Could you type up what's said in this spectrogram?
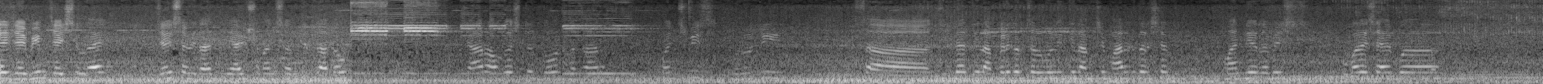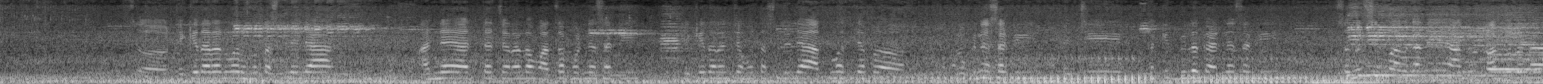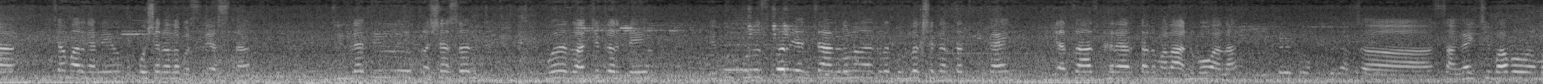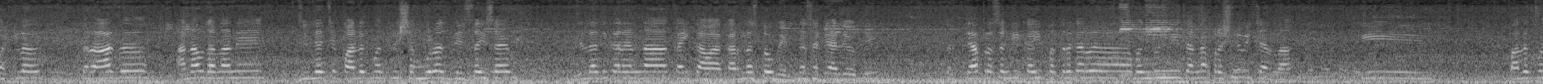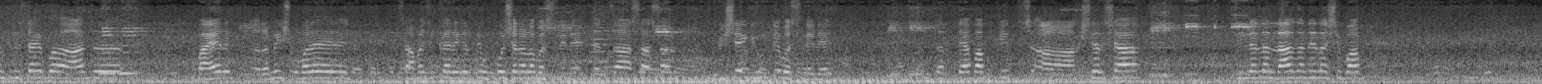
मित्रांनो जय भीम जय शिवराय जय संविधान. मी आयुष्यमान संदीप जाधव. चार ऑगस्ट दोन हजार पंचवीस रोजी सा जिल्ह्यातील आंबेडकर चळवळीतील आमचे मार्गदर्शक माननीय रमेश उबाळे साहेब ठेकेदारांवर होत असलेल्या अन्याय अत्याचाराला वाचा फोडण्यासाठी ठेकेदारांच्या होत असलेल्या आत्महत्या रोखण्यासाठी त्यांची थकीत बिलं काढण्यासाठी सदनशील मार्गाने आंदोलनाच्या मार्गाने उपोषणाला बसले असता जिल्ह्यातील प्रशासन व राज्यकर्ते हेतुपुरस्पर यांच्या आंदोलनाकडे दुर्लक्ष करतात की काय याचा आज खऱ्या अर्थानं मला अनुभव आला. सांगायची बाब म्हटलं तर आज अनावधानाने जिल्ह्याचे पालकमंत्री शंभूराज देसाई साहेब जिल्हाधिकाऱ्यांना काही का कारणास्तव भेटण्यासाठी आले होते. तर त्या प्रसंगी काही पत्रकार बंधूंनी त्यांना प्रश्न विचारला की पालकमंत्री साहेब आज बाहेर रमेश उबाळे सामाजिक कार्यकर्ते उपोषणाला बसलेले आहेत. त्यांचा असा असा विषय घेऊन ते बसलेले आहेत. तर त्या बाबतीत अक्षरशः जिल्ह्याला लाज आणेल अशी बाब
